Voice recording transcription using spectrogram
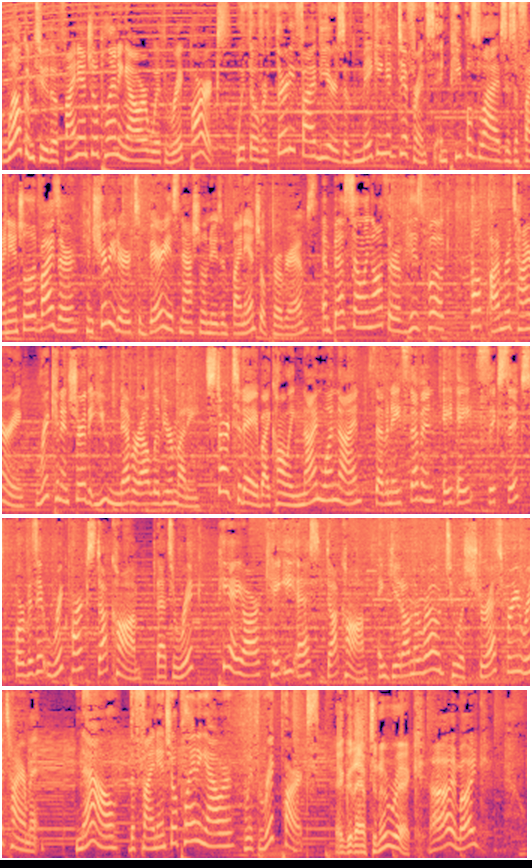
Welcome to the Financial Planning Hour with Rick Parkes. With over 35 years of making a difference in people's lives as a financial advisor, contributor to various national news and financial programs, and best-selling author of his book, Help I'm Retiring, Rick can ensure that you never outlive your money. Start today by calling 919-787-8866 or visit rickparkes.com. That's Rick P-A-R-K-E-S dot com and get on the road to a stress-free retirement. Now, the Financial Planning Hour with Rick Parkes. And good afternoon, Rick. Hi, Mike.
